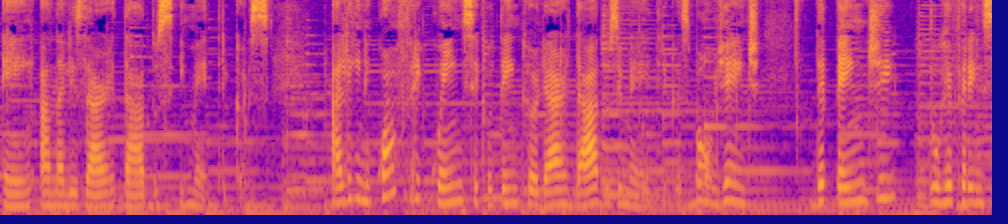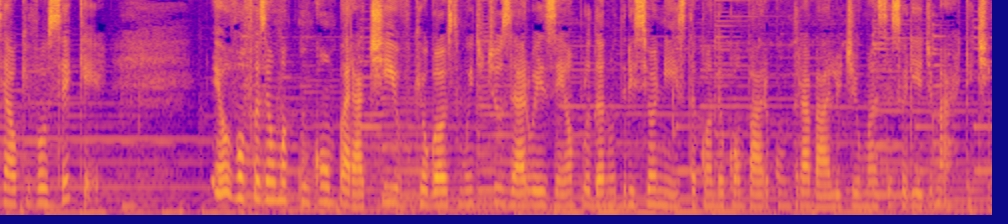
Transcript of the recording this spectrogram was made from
em analisar dados e métricas. Aline, qual a frequência que eu tenho que olhar dados e métricas? Bom, gente, depende do referencial que você quer. Eu vou fazer uma, um comparativo que eu gosto muito de usar o exemplo da nutricionista quando eu comparo com o trabalho de uma assessoria de marketing.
